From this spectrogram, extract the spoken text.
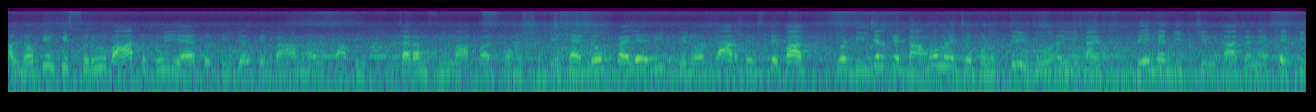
अनलॉकिंग की शुरुआत हुई है तो डीजल के दाम है, वो काफ़ी चरम सीमा पर पहुँच चुके हैं। लोग पहले भी बेरोजगार थे, उसके बाद जो डीजल के दामों में जो बढ़ोतरी हो रही है, बेहद ही चिंताजनक है कि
